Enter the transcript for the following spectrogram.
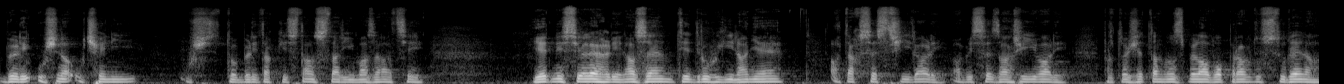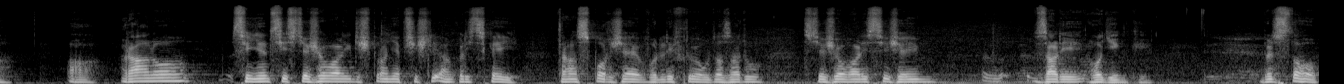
byli už naučení, už to byli taky tam starý mazáci. Jedni si lehli na zem, ty druhý na ně a tak se střídali, aby se zahřívali, protože ta noc byla opravdu studená. A ráno si Němci stěžovali, když pro ně přišli anglický transport, že odlifrují dozadu, stěžovali si, že jim e, vzali hodinky. Byl z toho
